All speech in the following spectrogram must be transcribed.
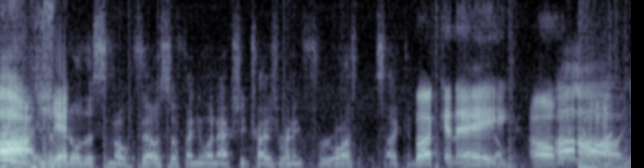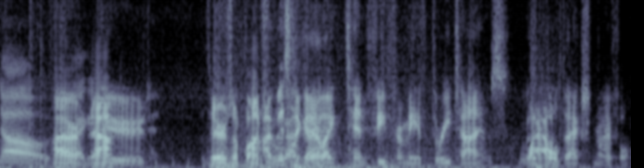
Ah, in the middle of the smoke though, so if anyone actually tries running through us, I can. Fucking a. Oh my oh god, no. Iron Dragon. down. dude. There's a bunch I of missed a guy there. like 10 feet from me three times with a bolt action rifle.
